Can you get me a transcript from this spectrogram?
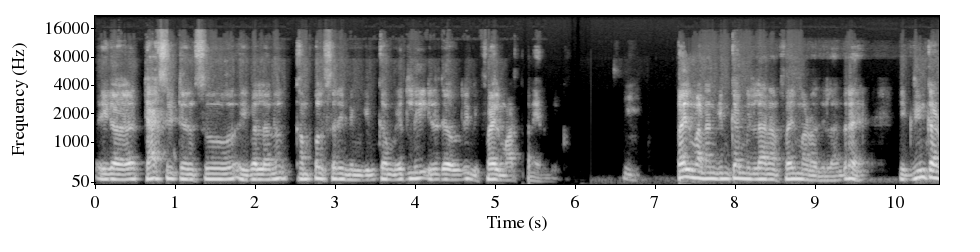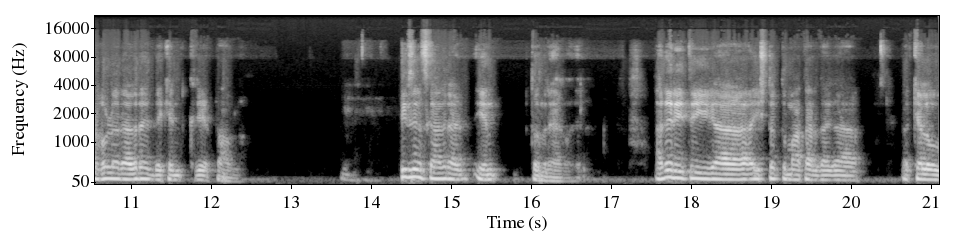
ಈಗ ಟ್ಯಾಕ್ಸ್ ರಿಟರ್ನ್ಸು ಇವೆಲ್ಲನೂ ಕಂಪಲ್ಸರಿ ನಿಮ್ಗೆ ಇನ್ಕಮ್ ಇರಲಿ ಇಲ್ಲದೆ ಹೋಗ್ಲಿ ನೀವು ಫೈಲ್ ಮಾಡ್ತಾನೆ ಇರಬೇಕು. ಫೈಲ್ ಮಾಡಿ ನನ್ಗೆ ಇನ್ಕಮ್ ಇಲ್ಲ ನಾನು ಫೈಲ್ ಮಾಡೋದಿಲ್ಲ ಅಂದ್ರೆ ಈ ಗ್ರೀನ್ ಕಾರ್ಡ್ ಹೋಲ್ಡರ್ ಆದ್ರೆ they can create problem citizens ಆದ್ರೆ ಏನ್ ತೊಂದರೆ ಆಗೋದಿಲ್ಲ. ಅದೇ ರೀತಿ ಈಗ ಇಷ್ಟೊತ್ತು ಮಾತಾಡಿದಾಗ ಕೆಲವು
